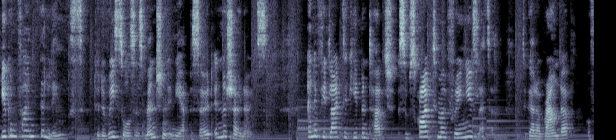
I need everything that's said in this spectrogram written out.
You can find the links to the resources mentioned in the episode in the show notes. And if you'd like to keep in touch, subscribe to my free newsletter to get a roundup of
